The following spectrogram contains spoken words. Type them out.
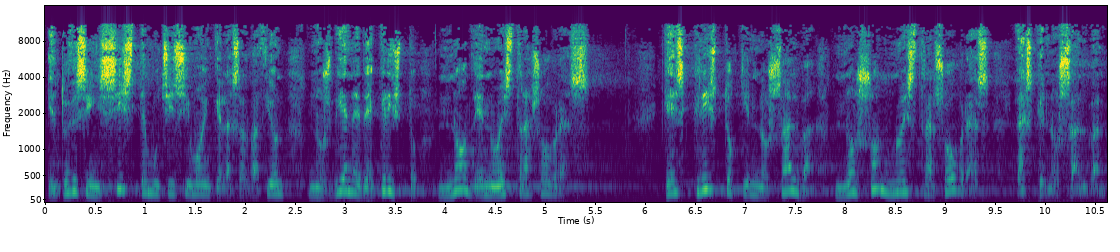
Y entonces insiste muchísimo en que la salvación nos viene de Cristo, no de nuestras obras. Que es Cristo quien nos salva, no son nuestras obras las que nos salvan.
